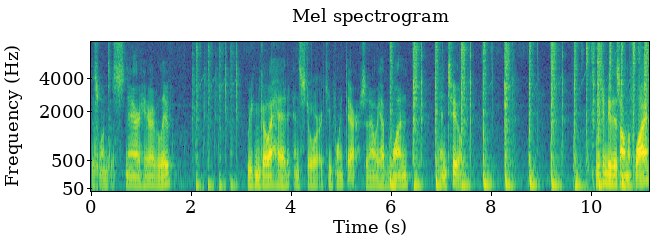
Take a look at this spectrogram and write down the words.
this one's a snare here, I believe, we can go ahead and store a cue point there. So now we have 1 and 2. We can do this on the fly.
